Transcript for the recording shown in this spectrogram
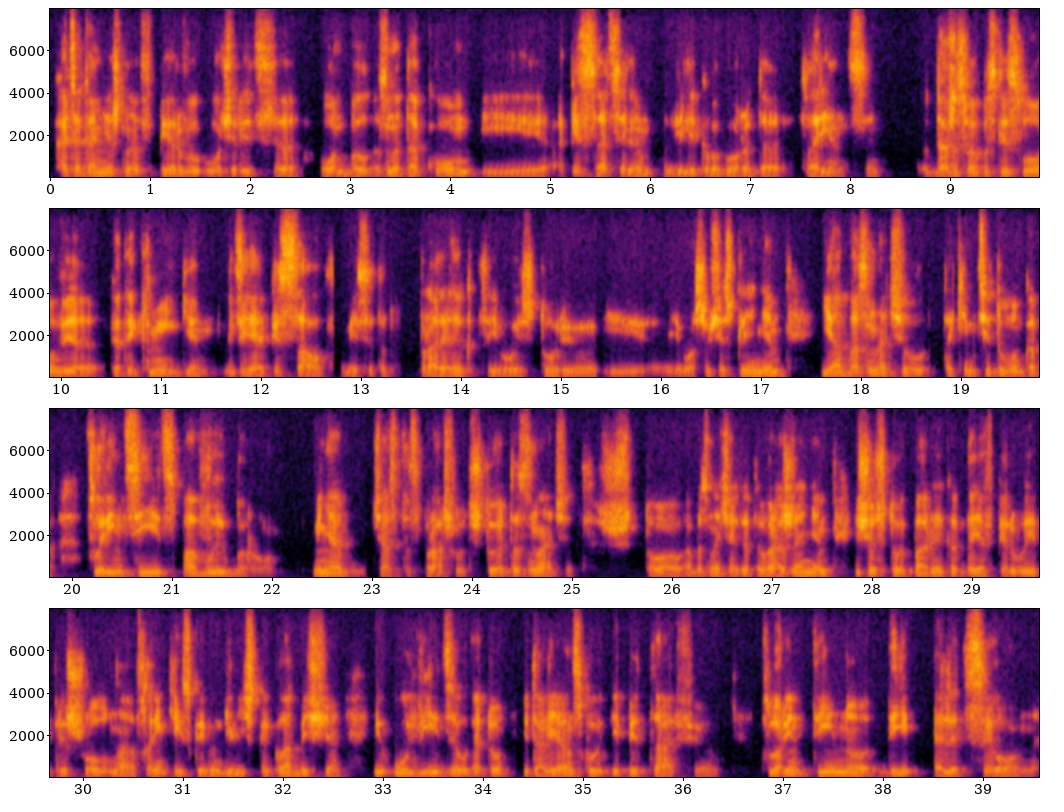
Хотя, конечно, в первую очередь э, он был знатоком и описателем великого города Флоренции. Даже свое послесловие к этой книге, где я описал весь этот проект, его историю и его осуществление, я обозначил таким титулом, как «Флорентиец по выбору». Меня часто спрашивают, что это значит, что обозначает это выражение. Еще с той поры, когда я впервые пришел на Флорентийское евангелическое кладбище и увидел эту итальянскую эпитафию «Флорентино ди элеционе».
